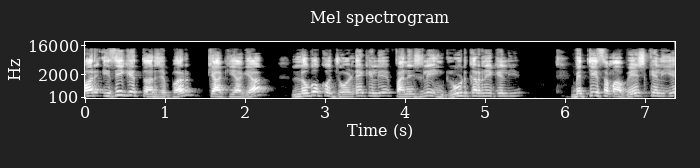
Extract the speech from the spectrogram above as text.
और इसी के तर्ज पर क्या किया गया? लोगों को जोड़ने के लिए फाइनेंशियली इंक्लूड करने के लिए, वित्तीय समावेश के लिए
